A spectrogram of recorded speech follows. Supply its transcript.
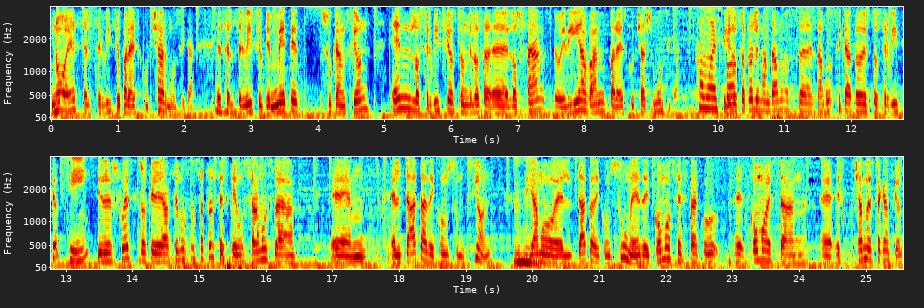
no es el servicio para escuchar música, es el servicio que mete su canción en los servicios donde los, eh, los fans de hoy día van para escuchar su música. Como es. Nosotros le mandamos eh, la música a todos estos servicios. Sí. Y después lo que hacemos nosotros es que usamos la, em, el data de consumpción digamos, el data de consumo, de cómo se está, eh, cómo están escuchando esta canción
